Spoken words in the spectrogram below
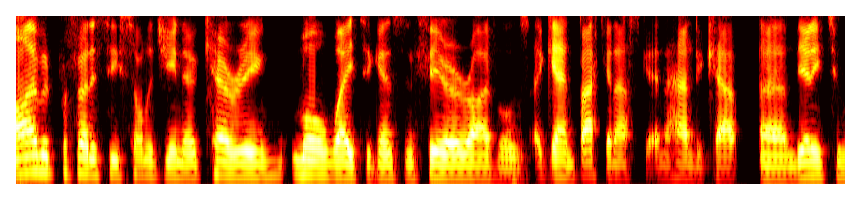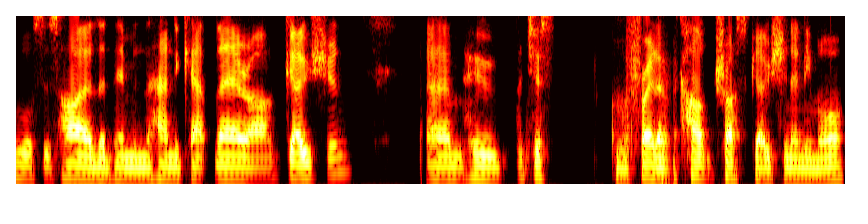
I would prefer to see Sonigino carrying more weight against inferior rivals. Again, back in Ascot in the handicap, um, the only two horses higher than him in the handicap there are Goshen, um, who just, I'm afraid I can't trust Goshen anymore,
